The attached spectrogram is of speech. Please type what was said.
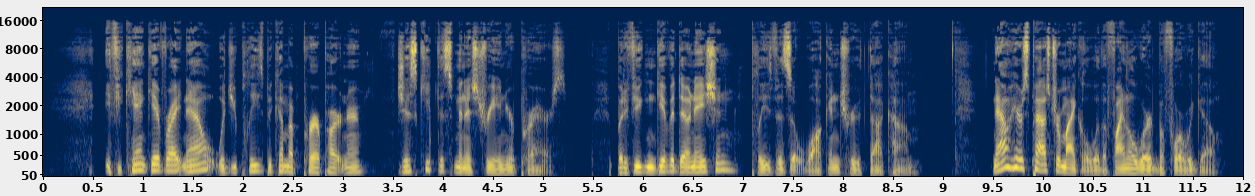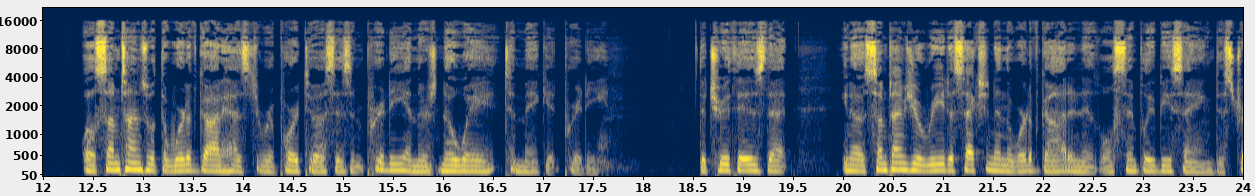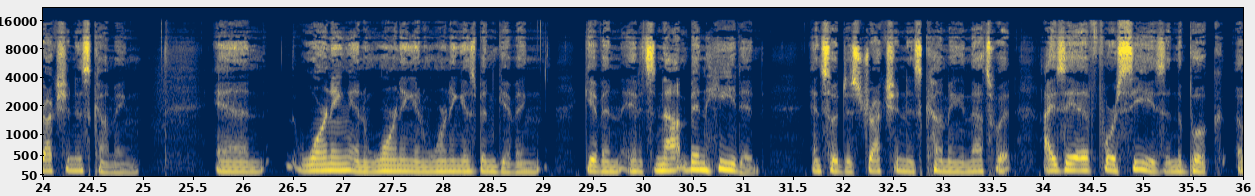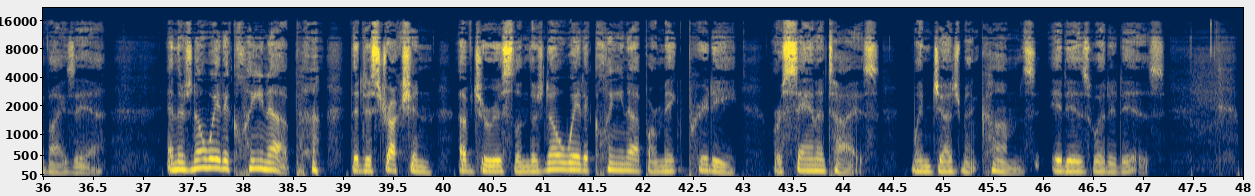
If you can't give right now, would you please become a prayer partner? Just keep this ministry in your prayers. But if you can give a donation, please visit walkintruth.com. Now here's Pastor Michael with a final word before we go. Well, sometimes what the Word of God has to report to us isn't pretty, and there's no way to make it pretty. The truth is that, you know, sometimes you'll read a section in the Word of God and it will simply be saying, destruction is coming and warning and warning and warning has been given, given. It's not been heeded. And so destruction is coming. And that's what Isaiah foresees in the book of Isaiah. And there's no way to clean up the destruction of Jerusalem. There's no way to clean up or make pretty or sanitize when judgment comes. It is what it is.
